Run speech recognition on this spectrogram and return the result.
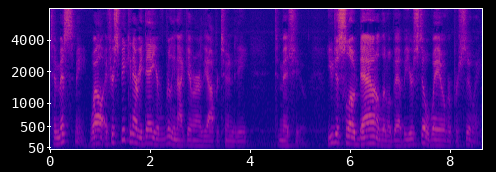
to miss me. Well, if you're speaking every day, you're really not giving her the opportunity to miss you. You just slowed down a little bit, but you're still way over pursuing.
